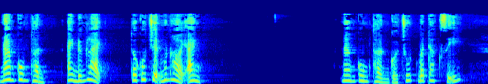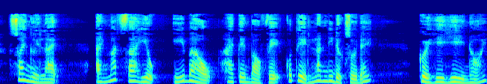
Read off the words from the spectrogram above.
Nam Cung Thần, anh đứng lại, tôi có chuyện muốn hỏi anh. Nam Cung Thần có chút bất đắc dĩ, xoay người lại, ánh mắt ra hiệu, ý bảo hai tên bảo vệ có thể lăn đi được rồi đấy. Cười hì hì nói,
